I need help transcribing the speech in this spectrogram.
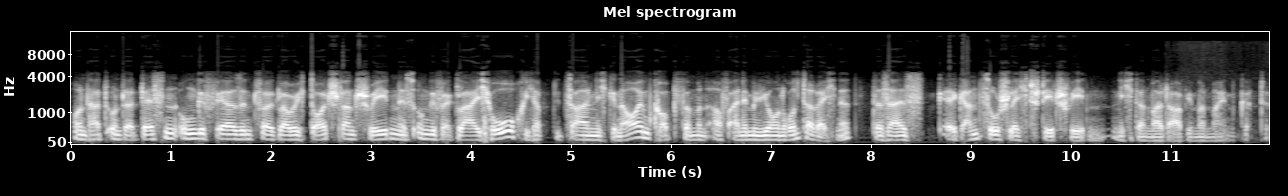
und hat unterdessen ungefähr, sind wir, glaube ich, Deutschland, Schweden ist ungefähr gleich hoch. Ich habe die Zahlen nicht genau im Kopf, wenn man auf eine Million runterrechnet. Das heißt, äh, ganz so schlecht steht Schweden nicht einmal da, wie man meinen könnte.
